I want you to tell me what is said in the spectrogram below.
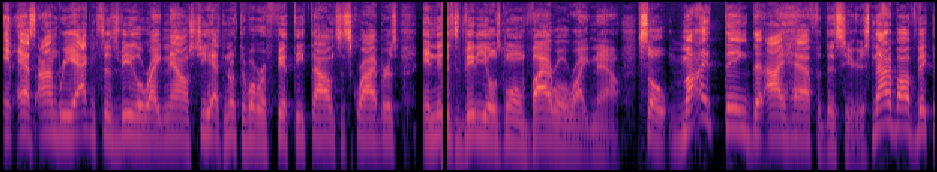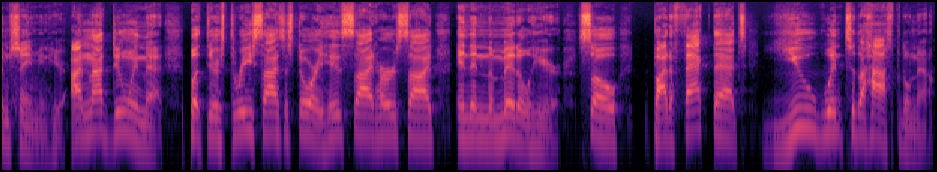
And as I'm reacting to this video right now, she has north of over 50,000 subscribers. And this video is going viral right now. So my thing that I have for this here, it's not about victim shaming here. I'm not doing that. But there's three sides to the story, his side, her side, and then the middle here. So by the fact that you went to the hospital now.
